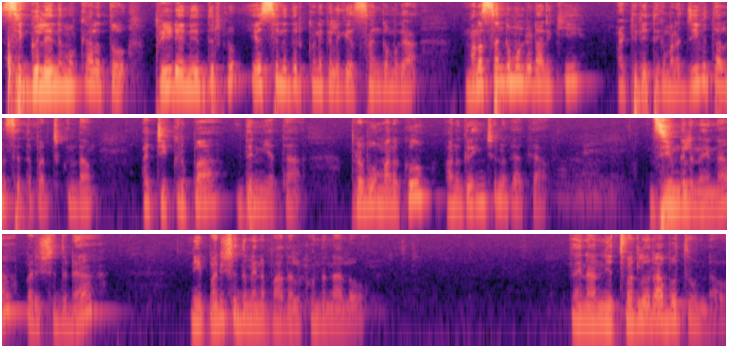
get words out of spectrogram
సిగ్గులేని ముఖాలతో ప్రియుడైన ఎదురు ఎస్సుని ఎదుర్కొనగలిగే సంఘముగా మన సంఘం ఉండడానికి అట్టి రీతిగా మన జీవితాలను సిద్ధపరచుకుందాం. అట్టి కృప ధన్యత ప్రభు మనకు అనుగ్రహించునుగాక. జీవంగలనైనా పరిశుద్ధుడా నీ పరిశుద్ధమైన పాదాలు కొందనాలు నైనా నీ త్వరలో రాబోతూ ఉండవు.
